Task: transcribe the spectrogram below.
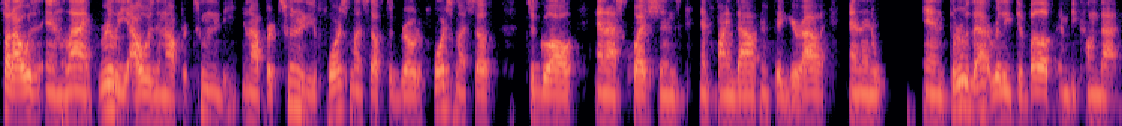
thought I was in lack, really I was in opportunity, an opportunity to force myself to grow, to force myself to go out and ask questions and find out and figure out, and then and through that really develop and become that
